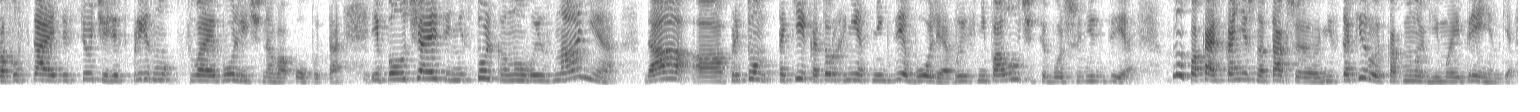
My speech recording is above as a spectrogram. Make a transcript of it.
пропускаете все через призму своего личного опыта и получаете не столько новые знания, да, а при том такие, которых нет нигде более, вы их не получите больше нигде. Ну, пока их, конечно, также не скопируют, как многие мои тренинги,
